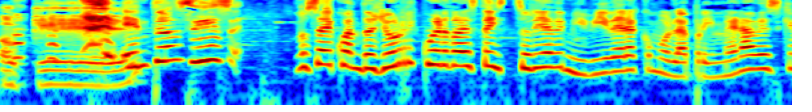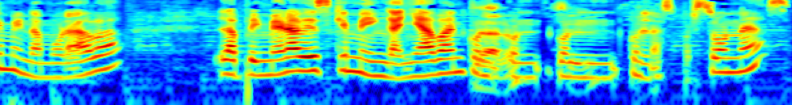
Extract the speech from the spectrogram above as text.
Ok. Entonces, o sea, cuando yo recuerdo esta historia de mi vida, era como la primera vez que me enamoraba, la primera vez que me engañaban con, Claro, con, con- sí. con las personas,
